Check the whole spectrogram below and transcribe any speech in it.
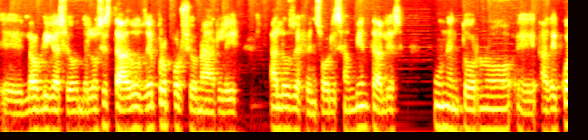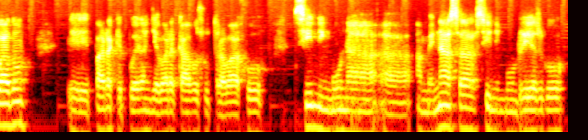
eh, la obligación de los estados de proporcionarle a los defensores ambientales un entorno adecuado para que puedan llevar a cabo su trabajo sin ninguna ah, amenaza, sin ningún riesgo,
